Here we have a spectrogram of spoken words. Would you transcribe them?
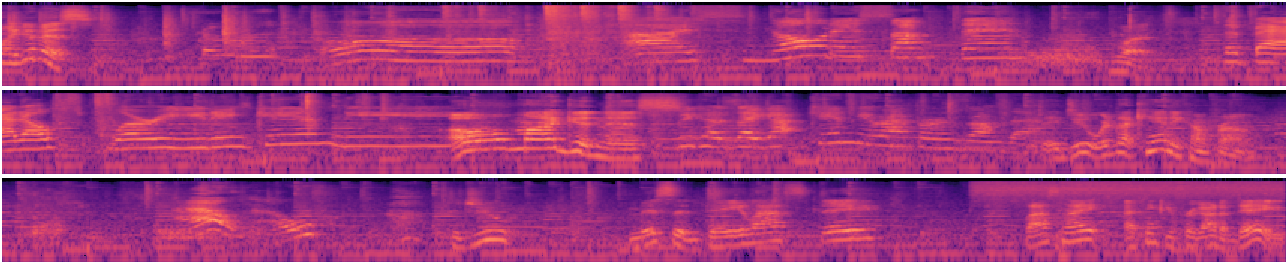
My goodness! oh, I noticed something. What? The bad elves were eating candy. Oh my goodness! Because they got candy wrappers on them. They do. Where'd that candy come from? I don't know. Did you miss a day last day? Last night? I think you forgot a day.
